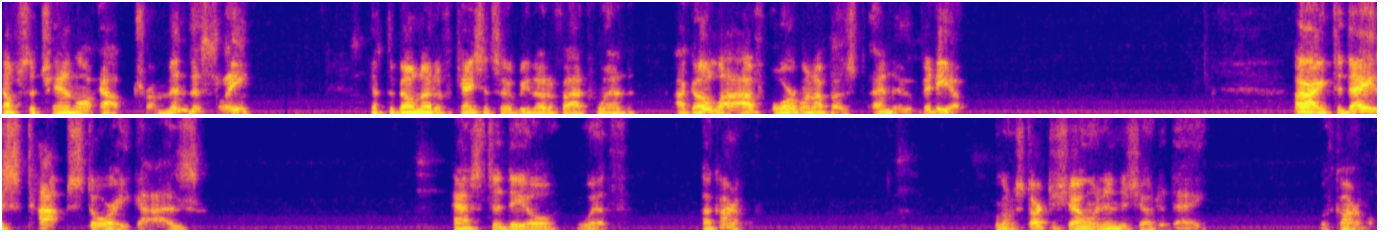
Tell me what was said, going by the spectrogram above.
helps the channel out tremendously. Hit the bell notification so you'll be notified when I go live or when I post a new video. All right, today's top story, guys, has to deal with a carnival. We're going to start the show and end the show today with Carnival.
